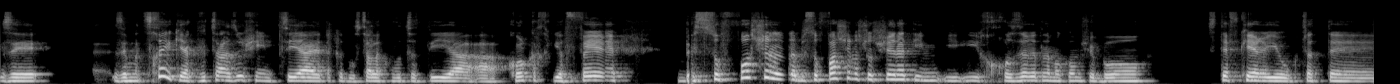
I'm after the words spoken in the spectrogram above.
זה, זה מצחיק, כי הקבוצה הזו שהמציאה את הכדורסל הקבוצתי הכל כך יפה, בסופו של, בסופה של השושלת היא, היא, היא חוזרת למקום שבו סטף קרי הוא קצת, אה,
